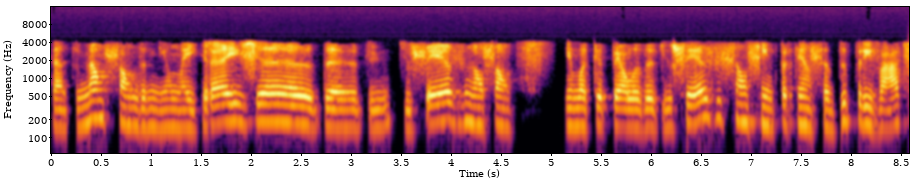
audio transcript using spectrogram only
portanto, não são de nenhuma igreja da Diocese, não são de uma capela da Diocese, são sim pertença de privados.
